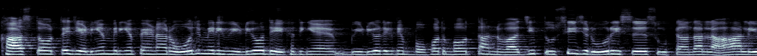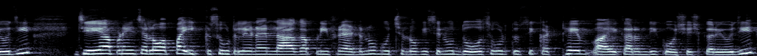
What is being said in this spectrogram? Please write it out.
ਖਾਸ ਤੌਰ ਤੇ ਜਿਹੜੀਆਂ ਮੇਰੀਆਂ ਭੈਣਾਂ ਰੋਜ਼ ਮੇਰੀ ਵੀਡੀਓ ਦੇਖਦੀਆਂ ਵੀਡੀਓ ਦੇਖਦੀਆਂ, ਬਹੁਤ ਬਹੁਤ ਧੰਨਵਾਦ ਜੀ। ਤੁਸੀਂ ਜਰੂਰ ਇਸ ਸੂਟਾਂ ਦਾ ਲਾਹਾ ਲਿਓ ਜੀ। ਜੇ ਆਪਣੇ, ਚਲੋ ਆਪਾਂ ਇੱਕ ਸੂਟ ਲੈਣਾ ਹੈ ਲਾਗ ਆਪਣੀ ਫਰੈਂਡ ਨੂੰ ਪੁੱਛ ਲਓ ਕਿਸੇ ਨੂੰ, ਦੋ ਸੂਟ ਤੁਸੀਂ ਇਕੱਠੇ ਬਾਏ ਕਰਨ ਦੀ ਕੋਸ਼ਿਸ਼ ਕਰਿਓ ਜੀ,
